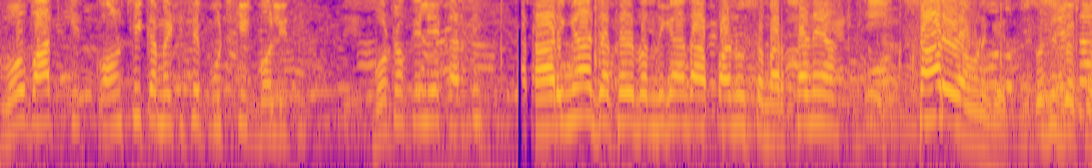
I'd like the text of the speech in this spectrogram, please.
वो बात कौन सी कमेटी से पूछ की बोली थी? वोटों के लिए कर दी। ਸਾਰੀਆਂ ਜਥੇਬੰਦੀਆਂ ਦਾ ਆਪਾਂ ਨੂੰ ਸਮਰਥਨ ਆ ਸਾਰੇ ਆਉਣਗੇ ਤੁਸੀਂ ਦੇਖੋ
